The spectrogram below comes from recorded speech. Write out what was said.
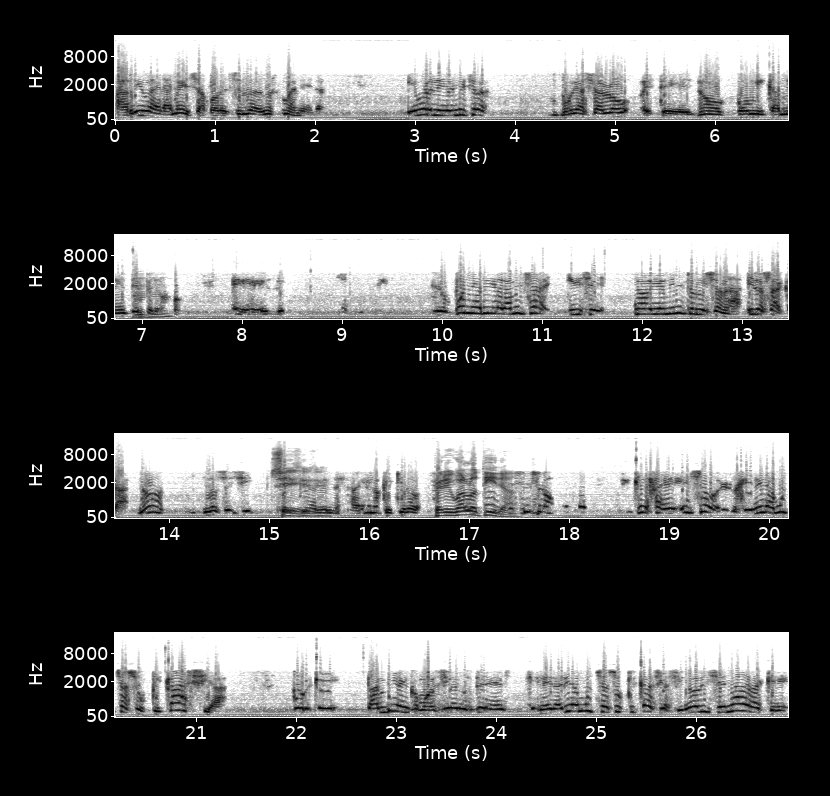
arriba de la mesa, por decirlo de alguna manera, y bueno, y el ministro voy a hacerlo este no cómicamente, pero eh, lo pone arriba de la mesa y dice, no, y el ministro no hizo nada, y lo saca, ¿no? No sé si... Sí, sí, Lo que quiero... Pero igual lo tira. eso, eso genera mucha suspicacia, porque también, como decían ustedes, generaría mucha suspicacia si no dice nada que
